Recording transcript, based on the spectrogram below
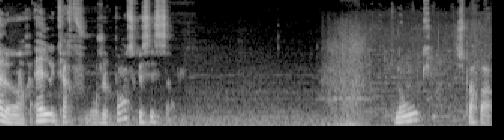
Alors, L Carrefour, je pense que c'est ça. Donc, je pars par là.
